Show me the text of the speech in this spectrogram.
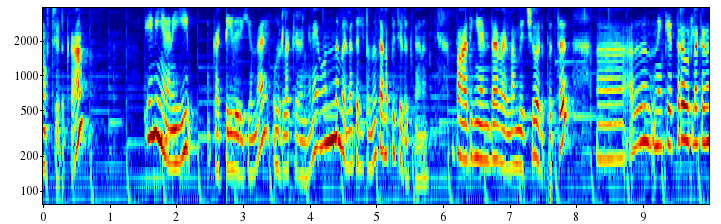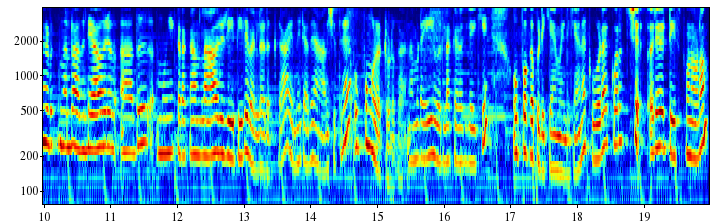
മുറിച്ചെടുക്കാം. ഇനി ഞാൻ ഈ കട്ട് ചെയ്തിരിക്കുന്ന ഉരുളക്കിഴങ്ങിനെ ഒന്ന് വെള്ളത്തിലിട്ടൊന്ന് തിളപ്പിച്ചെടുക്കുകയാണ്. അപ്പോൾ ആദ്യം ഞാൻ എന്താ വെള്ളം വെച്ചു അടുപ്പത്ത്. അത് നിങ്ങൾക്ക് എത്ര ഉരുളക്കിഴങ്ങ് എടുക്കുന്നുണ്ടോ അതിന്റെ ആ ഒരു അത് മുങ്ങിക്കിടക്കാനുള്ള ആ ഒരു രീതിയിൽ വെള്ളം എടുക്കുക. എന്നിട്ട് അതിന് ആവശ്യത്തിന് ഉപ്പും കൂടെ ഇട്ട് കൊടുക്കുക. നമ്മുടെ ഈ ഉരുളക്കിഴങ്ങിലേക്ക് ഉപ്പൊക്കെ പിടിക്കാൻ വേണ്ടിയിട്ടാണ്. കൂടെ കുറച്ച് ഒരു ടീസ്പൂണോളം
